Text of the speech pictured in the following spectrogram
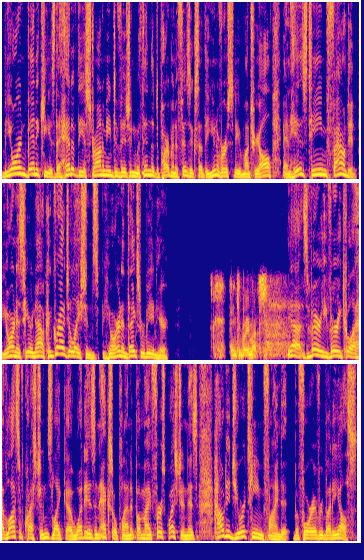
Bjorn Benneke is the head of the astronomy division within the Department of Physics at the University of Montreal, and his team found it. Bjorn is here now. Congratulations, Bjorn, and thanks for being here. Thank you very much. Yeah, it's very, very cool. I have lots of questions like uh, what is an exoplanet? But my first question is how did your team find it before everybody else?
